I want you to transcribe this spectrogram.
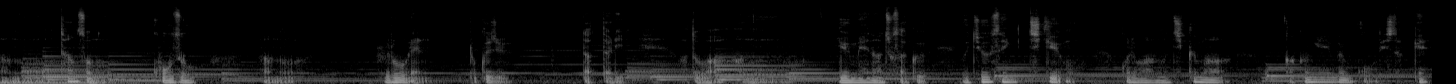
あの炭素の構造あのフローレン60だったりあとはあの有名な著作「宇宙船地球も」これはあの千曲学芸文庫でしたっけ？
